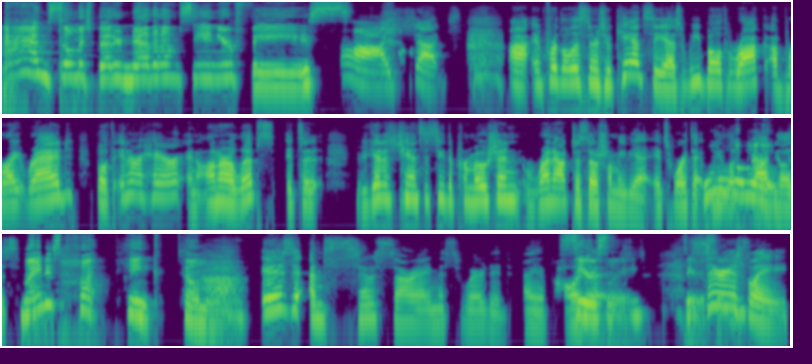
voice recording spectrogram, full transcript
I'm so much better now that I'm seeing your face. Ah, shucks. Uh, and for the listeners who can't see us, we both rock a bright red, both in our hair and on our lips. It's a if you get a chance to see the promotion, run out to social media. It's worth it. we look whoa, whoa. fabulous. Mine is hot pink. Talmar. Is it? I'm so sorry I misworded. I apologize. Seriously. Seriously. Seriously.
